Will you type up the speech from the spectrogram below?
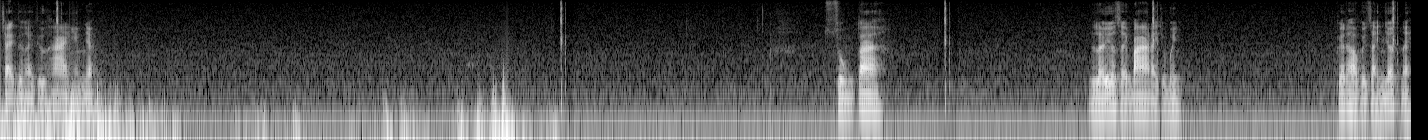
Chạy từ ngày thứ hai anh em nhé. Chúng ta lấy ở giải 3 này cho mình. Kết hợp với giải nhất này.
